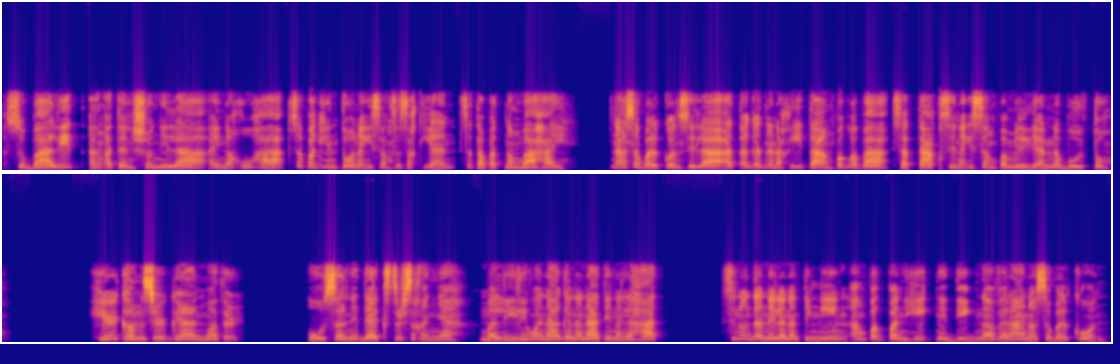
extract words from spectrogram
Subalit, ang atensyon nila ay nakuha sa paghinto ng isang sasakyan sa tapat ng bahay. Nasa balkon sila at agad na nakita ang pagbaba sa taxi ng isang pamilyar na bulto. Here comes your grandmother. Usal ni Dexter sa kanya. Maliliwanagan na natin ang lahat. Sinundan nila ng tingin ang pagpanhik ni Digna Verano sa balkon.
